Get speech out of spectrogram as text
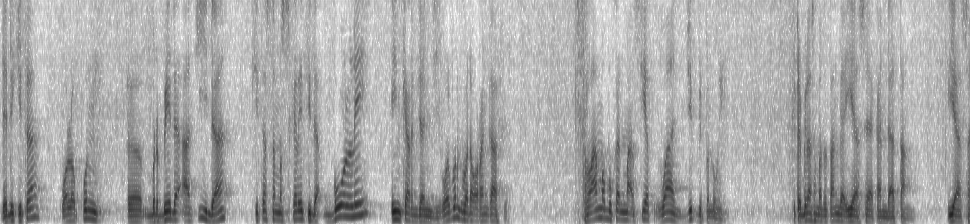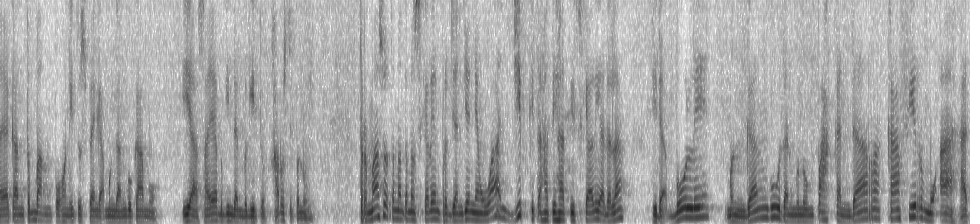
Jadi kita walaupun e, berbeda akidah, kita sama sekali tidak boleh ingkar janji walaupun kepada orang kafir. Selama bukan maksiat wajib dipenuhi. Kita bilang sama tetangga, iya saya akan datang. Iya saya akan tebang pohon itu supaya nggak mengganggu kamu. Iya saya begini dan begitu. Harus dipenuhi. Termasuk teman-teman sekalian perjanjian yang wajib kita hati-hati sekali adalah tidak boleh mengganggu dan menumpahkan darah kafir mu'ahad.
